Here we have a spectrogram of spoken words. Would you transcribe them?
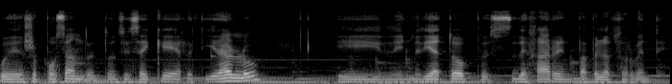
pues reposando. Entonces hay que retirarlo y de inmediato pues dejar en papel absorbente.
